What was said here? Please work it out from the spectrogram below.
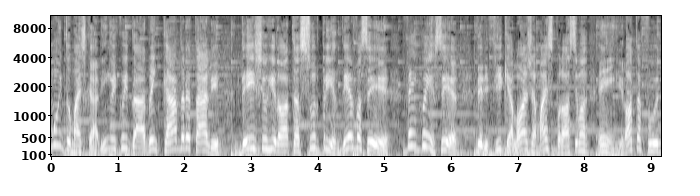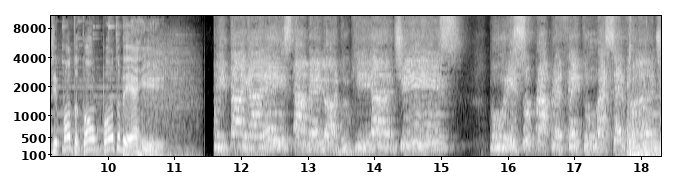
Muito mais carinho e cuidado em cada detalhe. Deixe o Hirota surpreender você. Vem conhecer. Verifique a loja mais próxima em hirotafood.com.br. Itanhaém está melhor do que antes. Por isso, pra prefeito é Cervantes.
